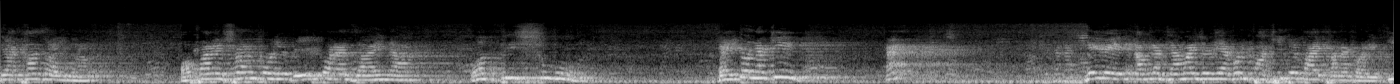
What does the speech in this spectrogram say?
দেখা যায় না অপারেশন করে বের করা যায় না অদৃশ্য মন তাই তো নাকি হ্যাঁ দেখবেন আপনার জামাই যদি এখন পাখিতে পায়খানা করে কি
